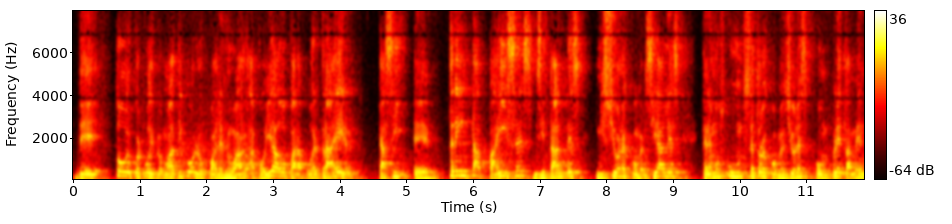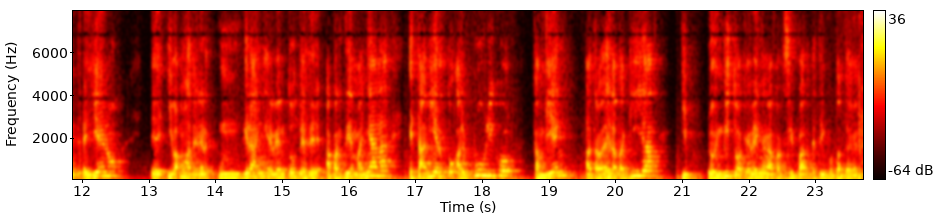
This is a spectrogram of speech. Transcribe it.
de todo el cuerpo diplomático, los cuales nos han apoyado para poder traer casi 30 eh, países visitantes, misiones comerciales. Tenemos un centro de convenciones completamente lleno eh, y vamos a tener un gran evento desde a partir de mañana. Está abierto al público también a través de la taquilla y los invito a que vengan a participar de este importante evento.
